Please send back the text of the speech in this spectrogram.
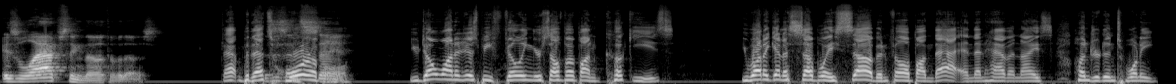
is lapsing both of those. That, but that's horrible. insane. You don't want to just be filling yourself up on cookies. You want to get a Subway sub and fill up on that, and then have a nice 120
